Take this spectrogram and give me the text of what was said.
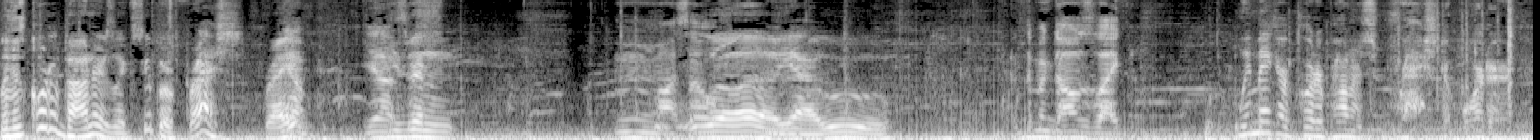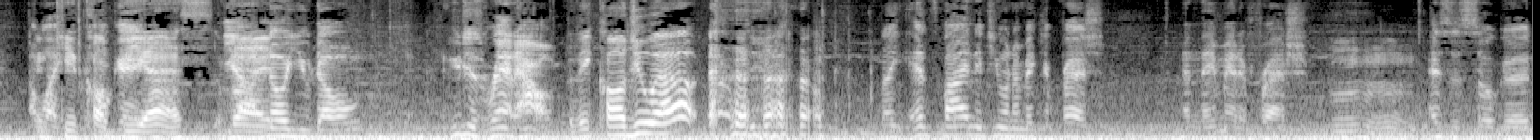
but this quarter pounder is like super fresh, right? Yeah. Yeah. He's been, Mm, myself. whoa, yeah, ooh. The McDonald's like, we make our quarter pounders fresh to order. I'm And like, Keith called okay, BS. Yeah, no, you don't. You just ran out. They called you out. Like, it's fine if you want to make it fresh, and they made it fresh. hmm This is so good.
